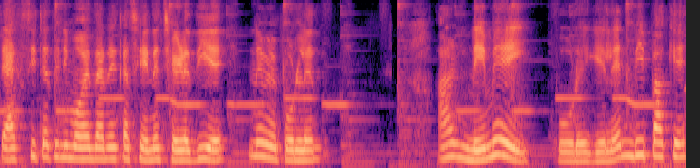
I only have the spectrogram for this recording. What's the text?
ট্যাক্সিটা তিনি ময়দানের কাছে এনে ছেড়ে দিয়ে নেমে পড়লেন। আর নেমেই পড়ে গেলেন বিপাকে।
